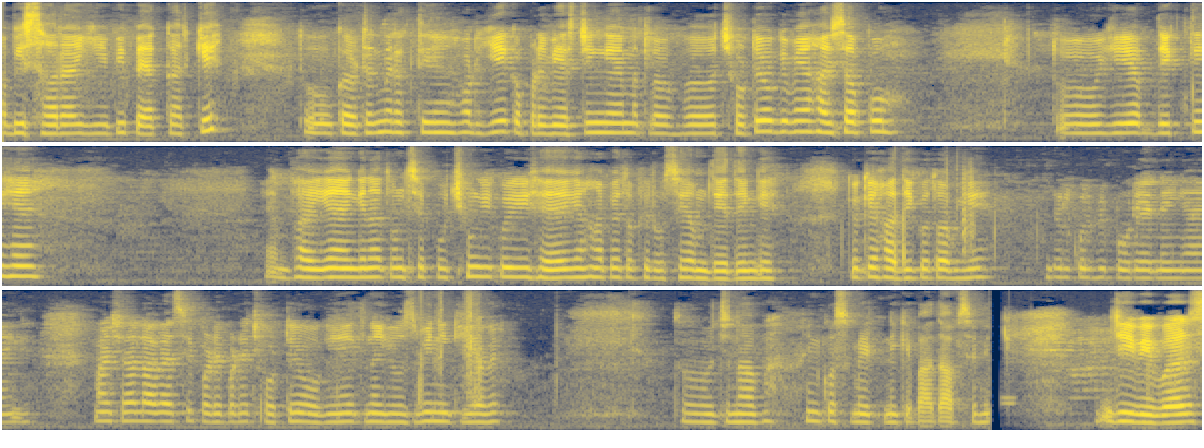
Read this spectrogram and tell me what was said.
अभी सारा ये भी पैक करके तो कर्टन में रखते हैं। और ये कपड़े वेस्टिंग हैं मतलब छोटे हो गए हैं हाई साहब को। तो ये अब देखते हैं। भाई आएँगे ना तो उनसे पूछूँगी कोई है यहाँ पे तो फिर उसे हम दे देंगे, क्योंकि हादी को तो अब ये बिल्कुल भी पूरे नहीं आएँगे। माशाल्लाह वैसे बड़े बड़े छोटे हो गए हैं, इतना यूज़ भी नहीं किया हुए तो जनाब, इनको समेटने के बाद आपसे मिल जी वीवर्स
